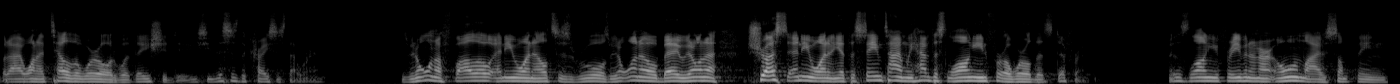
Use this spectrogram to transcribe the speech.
but I want to tell the world what they should do. You see, this is the crisis that we're in. We don't want to follow anyone else's rules. We don't want to obey. We don't want to trust anyone. And yet at the same time, we have this longing for a world that's different. This longing for even in our own lives something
